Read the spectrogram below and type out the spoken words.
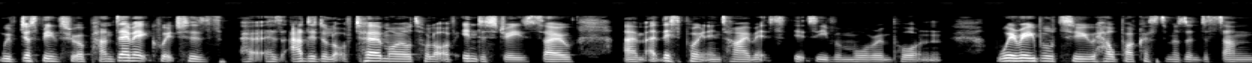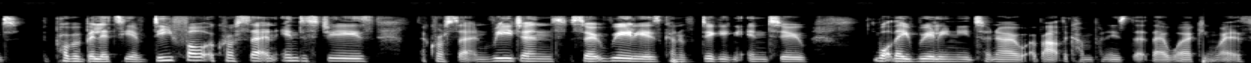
we've just been through a pandemic, which has has added a lot of turmoil to a lot of industries. So um, at this point in time, it's it's even more important. We're able to help our customers understand the probability of default across certain industries, across certain regions. So it really is kind of digging into what they really need to know about the companies that they're working with.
